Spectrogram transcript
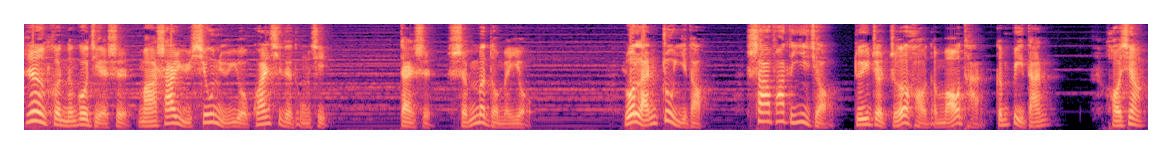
任何能够解释玛莎与修女有关系的东西，但是什么都没有。罗兰注意到。沙发的一角堆着折好的毛毯跟被单，好像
